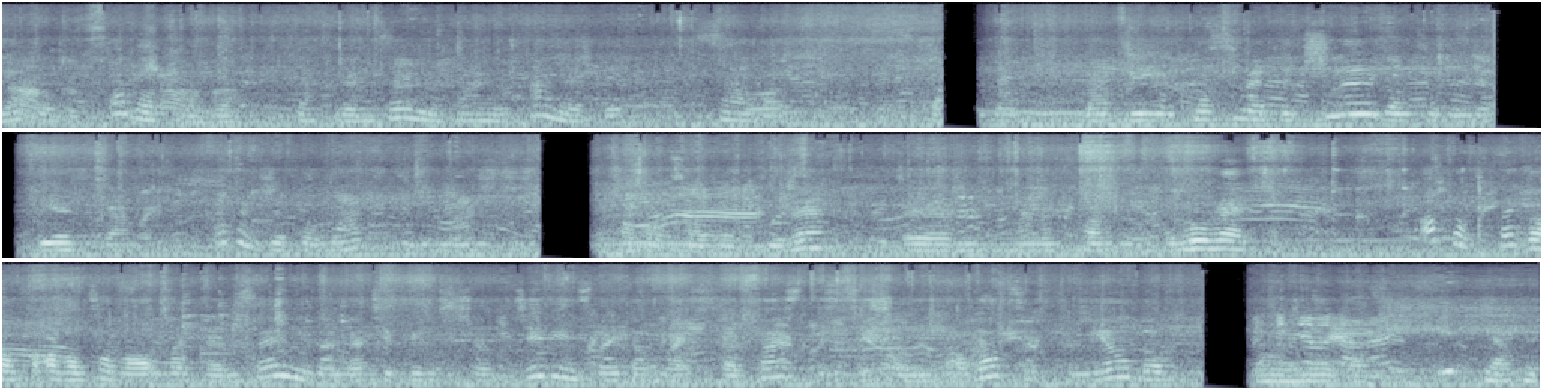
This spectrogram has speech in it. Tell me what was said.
namiotu owocowo zakręcenie Pani Anety Sałat. Bardziej kosmetycznego, czyli wierzga, a także pomadki i maści owocowe puree w formie rureczek. Oprócz tego w owocowo zakręceni na mecie 59 znajdą Państwo pasty z suszonych owoców, miodu, i kwiaty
